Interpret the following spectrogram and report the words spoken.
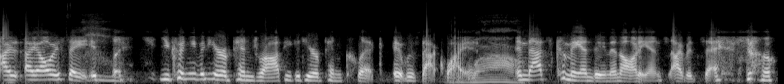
I, I always say it's like you couldn't even hear a pin drop, you could hear a pin click. It was that quiet. Wow. And that's commanding an audience, I would say. So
